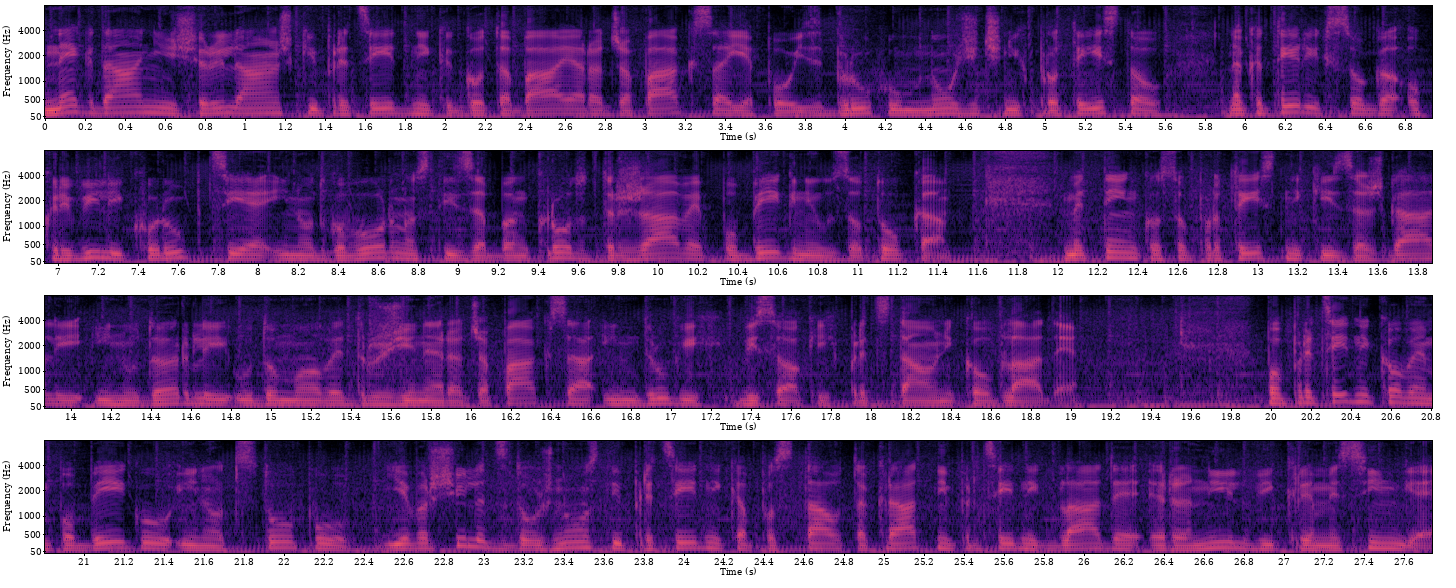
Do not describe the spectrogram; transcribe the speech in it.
Nekdanji šrilanški predsednik Gotabaja Rajapaksa je po izbruhu množičnih protestov, na katerih so ga okrivili korupcije in odgovornosti za bankrot države, pobegnil z otoka. Medtem ko so protestniki zažgali in udrli v domove družine Rajapaksa in drugih visokih predstavnikov vlade. Po predsednikovem pobegu in odstopu je vršilec dolžnosti predsednika postal takratni predsednik vlade Ranil Vikremesinge,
